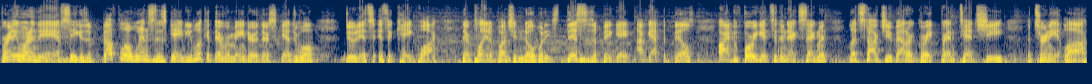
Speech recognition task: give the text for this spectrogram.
for anyone in the AFC because if Buffalo wins this game, you look at their remainder of their schedule, dude, it's it's a cakewalk. They're playing a bunch of nobodies. This is a big game. I've got the Bills. All right, before we get to the next segment, let's talk to you about our great friend Ted Shee, attorney at law.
